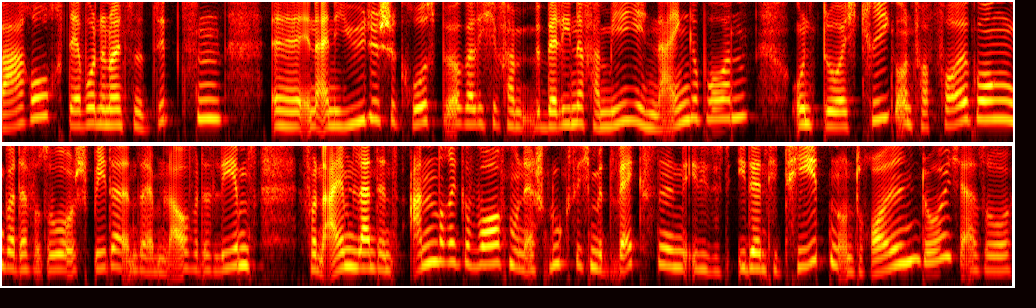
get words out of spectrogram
Baruch, der wurde 1917 äh, in eine jüdische großbürgerliche Fam Berliner Familie hineingeboren. Und durch Kriege und Verfolgung wird er so später in seinem Laufe des Lebens von einem Land ins andere geworfen. Und er schlug sich mit wechselnden Ide- Identitäten und Rollen durch, also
